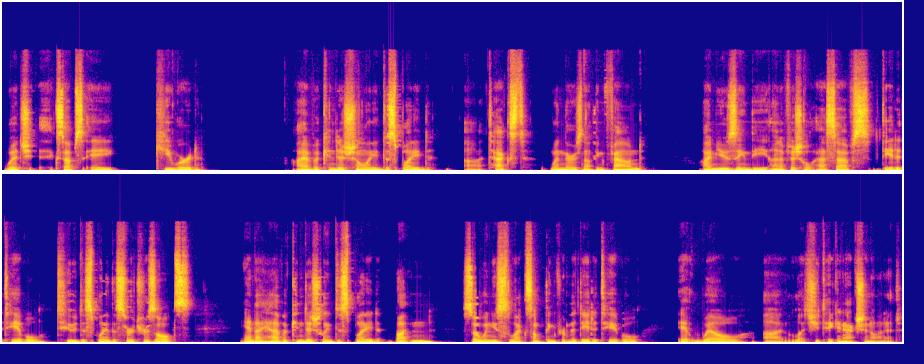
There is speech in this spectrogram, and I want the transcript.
which accepts a keyword. I have a conditionally displayed uh, text when there's nothing found. I'm using the unofficial SF's data table to display the search results. And I have a conditionally displayed button. So when you select something from the data table, it will uh, let you take an action on it.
